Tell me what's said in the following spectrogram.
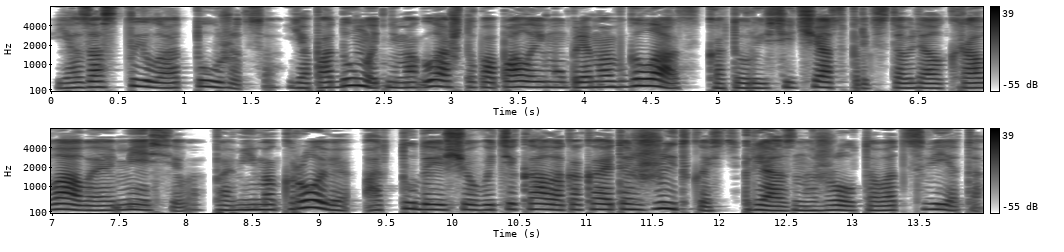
я застыла от ужаса. Я подумать не могла, что попала ему прямо в глаз, который сейчас представлял кровавое месиво. Помимо крови, оттуда еще вытекала какая-то жидкость грязно-желтого цвета.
